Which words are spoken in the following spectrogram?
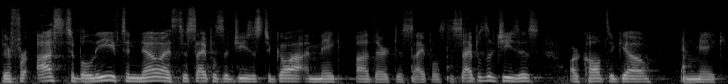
They're for us to believe, to know as disciples of Jesus, to go out and make other disciples. Disciples of Jesus are called to go and make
